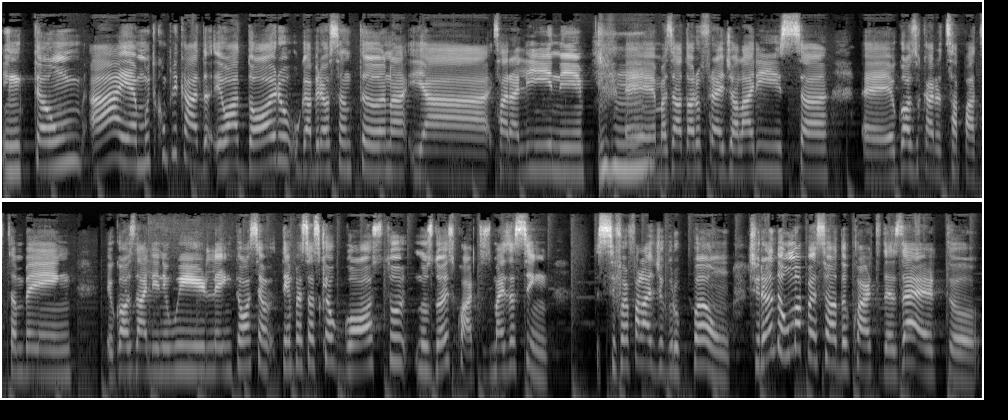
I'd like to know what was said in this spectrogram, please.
Então, ai, é muito complicado. Eu adoro o Gabriel Santana e a Saraline, Uhum. é, mas eu adoro o Fred e a Larissa. é, eu gosto do cara de sapato também. Eu gosto da Aline Whirley. Então, assim, tem pessoas que eu gosto nos dois quartos, mas assim. Se for falar de grupão, tirando uma pessoa do quarto deserto,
